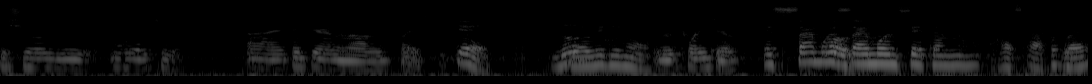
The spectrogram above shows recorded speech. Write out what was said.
to show you where to. I think you're in the wrong place. Yeah, you're reading it. Luke 22. It's Simon, Oh. Simon, Satan has asked, Okay. right?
